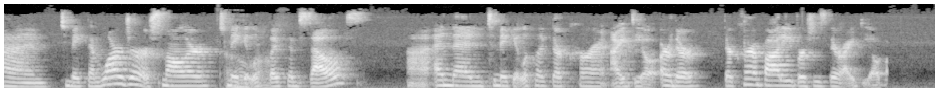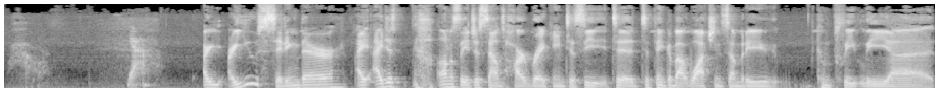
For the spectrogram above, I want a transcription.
um, to make them larger or smaller, to make oh, it look wow. like themselves, uh, and then to make it look like their current ideal or their their current body versus their ideal body. Wow. Yeah. Are, you, are you sitting there? I, I just honestly, it just sounds heartbreaking to see to to think about watching somebody completely uh,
